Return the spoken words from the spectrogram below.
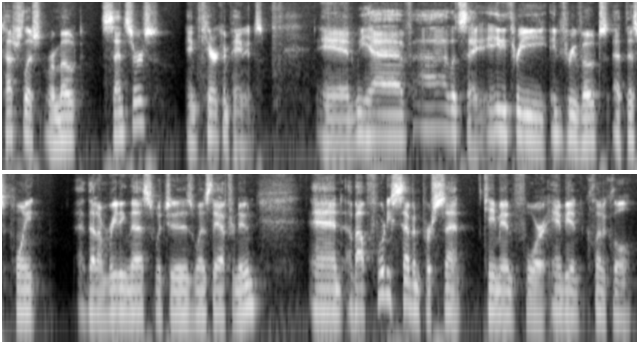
touchless remote sensors, and care companions. And we have, uh, let's say, 83, 83 votes at this point that I'm reading this, which is Wednesday afternoon. And about 47% came in for ambient clinical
